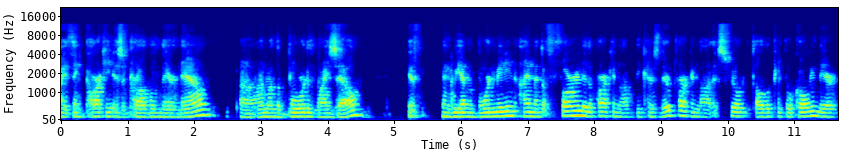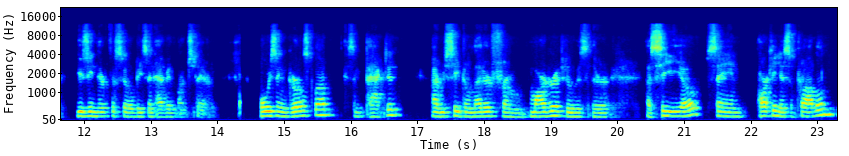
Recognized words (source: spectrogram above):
I think parking is a problem there now. Uh, I'm on the board of Mizell. If, when we have a board meeting, I'm at the far end of the parking lot because their parking lot is filled with all the people going there, using their facilities and having lunch there. Boys and Girls Club is impacted. I received a letter from Margaret, who is their a CEO, saying parking is a problem.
